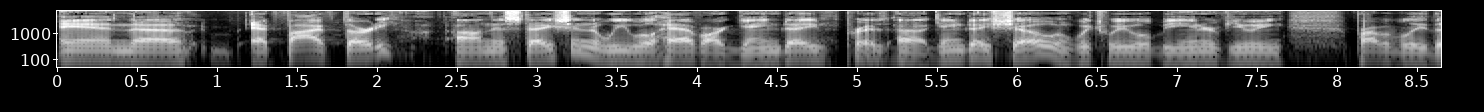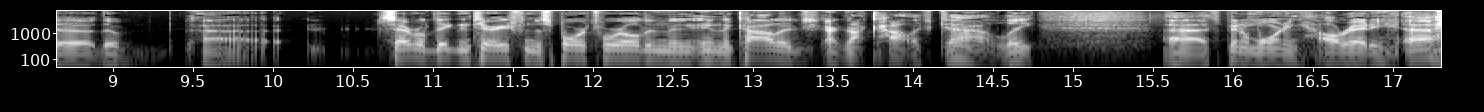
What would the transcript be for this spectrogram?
and uh, at five thirty on this station, we will have our game day uh, game day show, in which we will be interviewing probably the the. Uh, Several dignitaries from the sports world in the in the college or not college, golly, uh, it's been a morning already. Uh,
